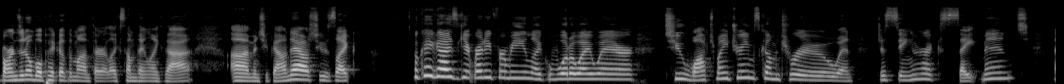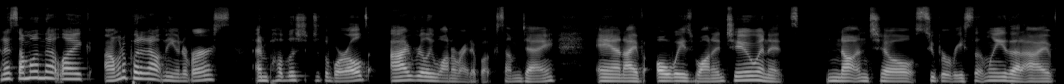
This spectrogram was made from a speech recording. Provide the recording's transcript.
Barnes and Noble pick of the month or like something like that. Um and she found out she was like okay guys get ready for me like what do i wear to watch my dreams come true and just seeing her excitement and as someone that like i want to put it out in the universe and publish it to the world i really want to write a book someday and i've always wanted to and it's not until super recently that i've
